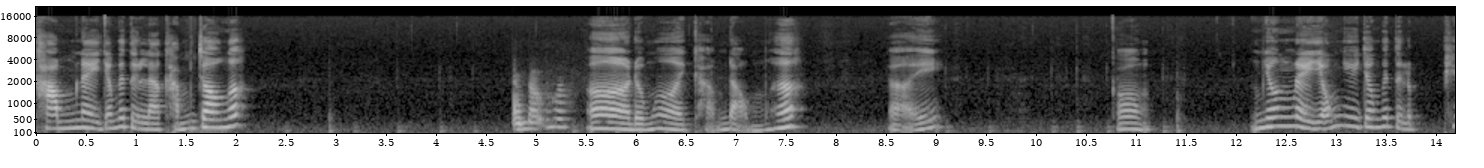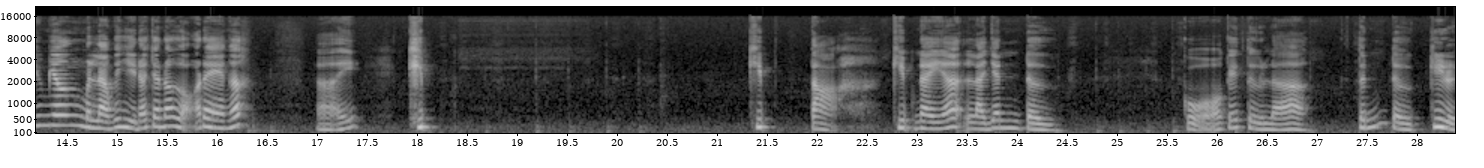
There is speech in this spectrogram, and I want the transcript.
khẩm này trong cái từ là khẩm tròn á. Cảm động ha ờ à, đúng rồi cảm động ha đấy. Còn nhân này giống như trong cái từ là phiêu nhân mình làm cái gì đó cho nó rõ ràng á. Đấy. Keep keep ta keep này á là danh từ của cái từ là tính từ kill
